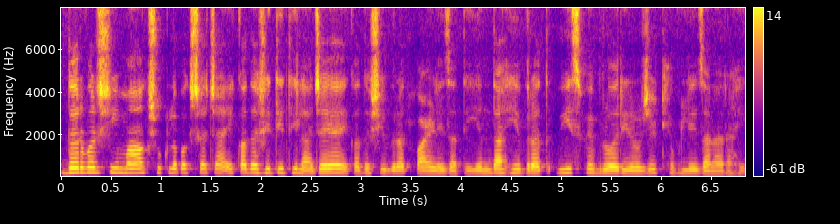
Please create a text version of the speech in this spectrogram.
दरवर्षी माघ शुक्ल पक्षाच्या एकादशी तिथीला जया एकादशी व्रत पाळले जाते. यंदा हे व्रत वीस फेब्रुवारी रोजी ठेवले जाणार आहे.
